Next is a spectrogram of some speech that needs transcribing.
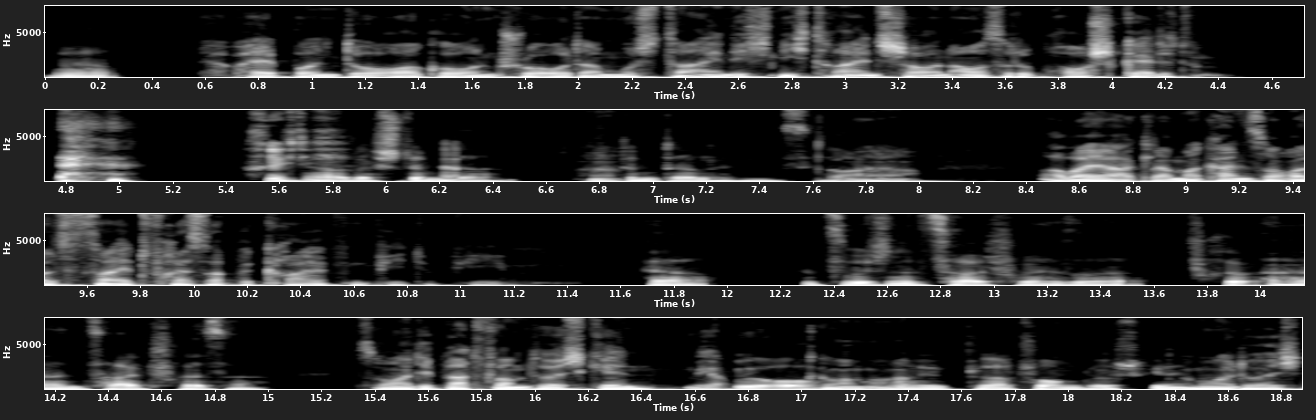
Ja, Ja, bei Bondora Go and Grow, da musst du eigentlich nicht reinschauen, außer du brauchst Geld. Richtig. ja das stimmt, Ja. das stimmt allerdings. Ja. Daher. Aber ja, klar, man kann es auch als Zeitfresser begreifen, P2P. ja, inzwischen ein Zeitfresser, Fre- äh, ein Zeitfresser. Sollen wir die Plattform durchgehen? Ja, Ja, können wir mal die Plattform Gehen durchgehen. wir mal durch.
